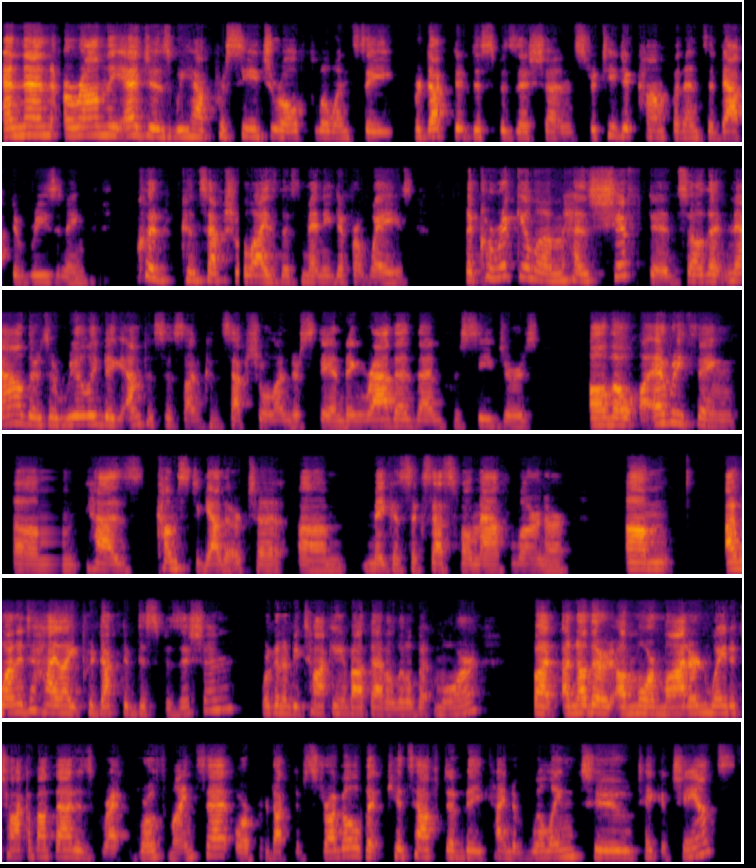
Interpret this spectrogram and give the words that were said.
And then around the edges, we have procedural fluency, productive disposition, strategic competence, adaptive reasoning. Could conceptualize this many different ways. The curriculum has shifted so that now there's a really big emphasis on conceptual understanding rather than procedures. Although everything um, has comes together to um, make a successful math learner. Um, I wanted to highlight productive disposition. We're going to be talking about that a little bit more. But another, a more modern way to talk about that is growth mindset or productive struggle that kids have to be kind of willing to take a chance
